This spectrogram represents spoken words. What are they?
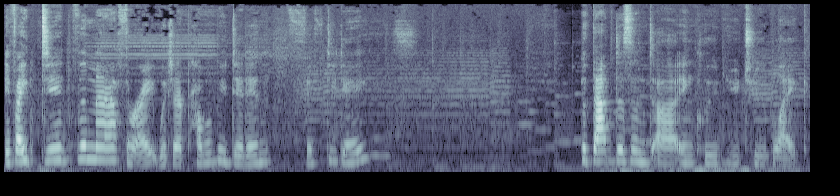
if I did the math right which I probably didn't 50 days? But that doesn't uh, include YouTube like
